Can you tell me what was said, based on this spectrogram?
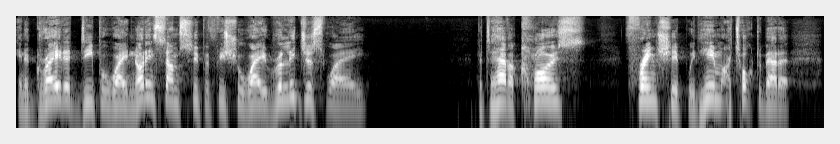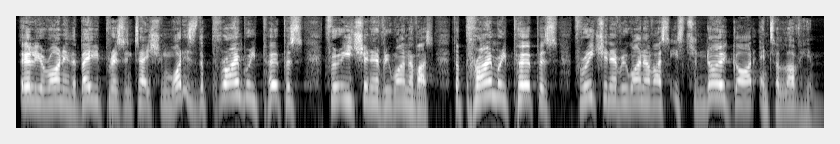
in a greater, deeper way, not in some superficial way, religious way, but to have a close friendship with Him. I talked about it earlier on in the baby presentation. What is the primary purpose for each and every one of us? The primary purpose for each and every one of us is to know God and to love Him.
